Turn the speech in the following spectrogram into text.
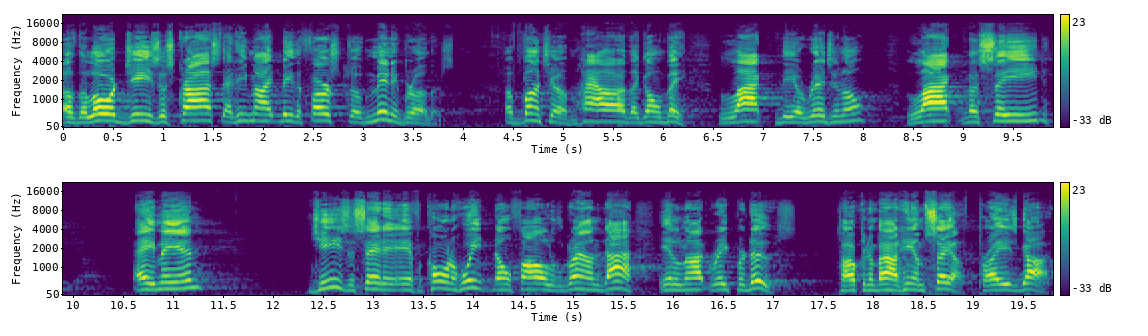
of the Lord Jesus Christ, that he might be the first of many brothers. A bunch of them. How are they going to be? Like the original, like the seed. Amen. Jesus said, if a corn of wheat don't fall to the ground and die, it'll not reproduce. Talking about himself. Praise God.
